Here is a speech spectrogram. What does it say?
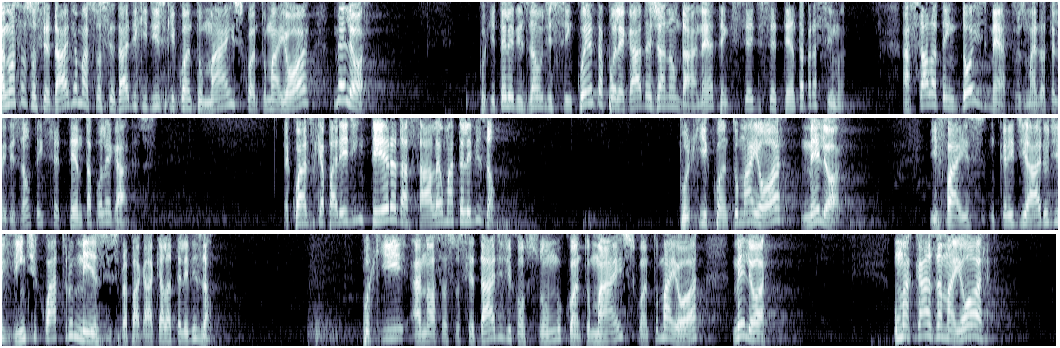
A nossa sociedade é uma sociedade que diz que quanto mais, quanto maior, melhor. Porque televisão de 50 polegadas já não dá, né? Tem que ser de 70 para cima. A sala tem 2 metros, mas a televisão tem 70 polegadas. É quase que a parede inteira da sala é uma televisão. Porque quanto maior, melhor. E faz um crediário de 24 meses para pagar aquela televisão. Porque a nossa sociedade de consumo, quanto mais, quanto maior, melhor. Uma casa maior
